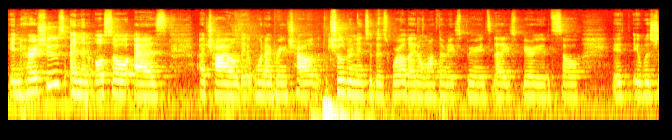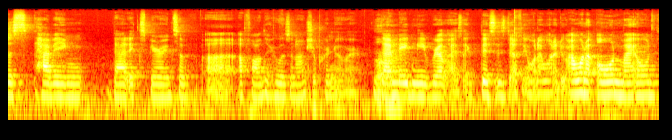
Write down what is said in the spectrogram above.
in her shoes, and then also as a child, it, when I bring child children into this world, I don't want them to experience that experience. So it, it was just having that experience of uh, a father who was an entrepreneur that made me realize like this is definitely what I want to do. I want to own my own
